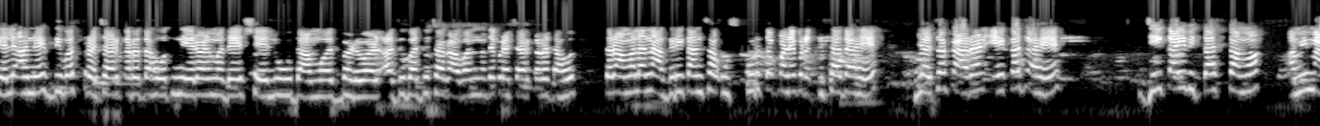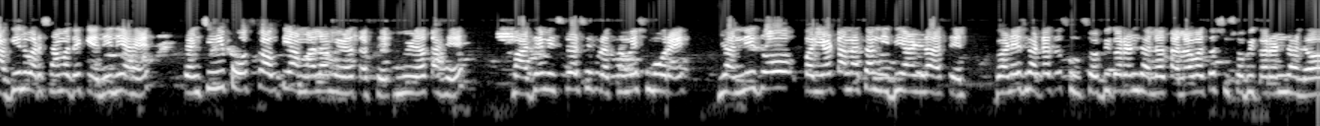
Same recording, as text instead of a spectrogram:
गेले अनेक दिवस प्रचार करत आहोत. नेरळमध्ये शेलू दामत भडवळ आजूबाजूच्या गावांमध्ये प्रचार करत आहोत. तर आम्हाला नागरिकांचा उत्स्फूर्तपणे प्रतिसाद आहे. याचं कारण एकच आहे जी काही विकास कामं आम्ही मागील वर्षामध्ये केलेली आहेत त्यांची ही पोच पावती आम्हाला मिळत असे मिळत आहे. माझे मिस्टर श्री प्रथमेश मोरे यांनी जो पर्यटनाचा निधी आणला असेल गणेश घाटाचं सुशोभीकरण झालं तलावाचं सुशोभीकरण झालं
